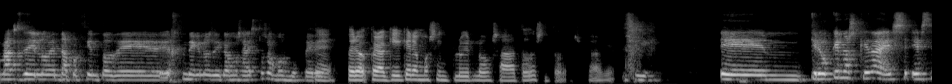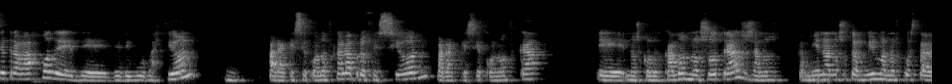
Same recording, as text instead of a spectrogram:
más del 90% de gente que nos dedicamos a esto somos mujeres. pero, pero aquí queremos incluirlos a todos y todos. Sí. Em, creo que nos queda este trabajo de divulgación para que se conozca la profesión, para que se conozca, eh, nos conozcamos nosotras, o sea, también a nosotras mismas nos cuesta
